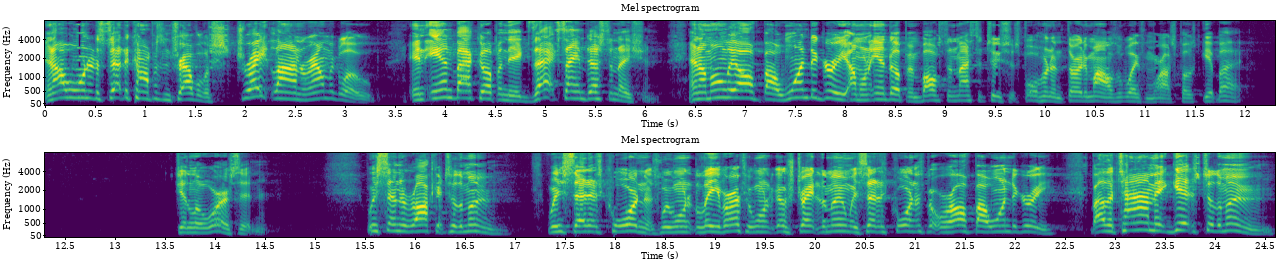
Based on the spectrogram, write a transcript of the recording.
and I wanted to set the compass and travel a straight line around the globe and end back up in the exact same destination, and I'm only off by one degree, I'm going to end up in Boston, Massachusetts, 430 miles away from where I was supposed to get back. It's Getting a little worse, isn't it? We send a rocket to the moon. We set its coordinates. We want it to leave Earth. We want it to go straight to the moon. We set its coordinates, but we're off by one degree. By the time it gets to the moon,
